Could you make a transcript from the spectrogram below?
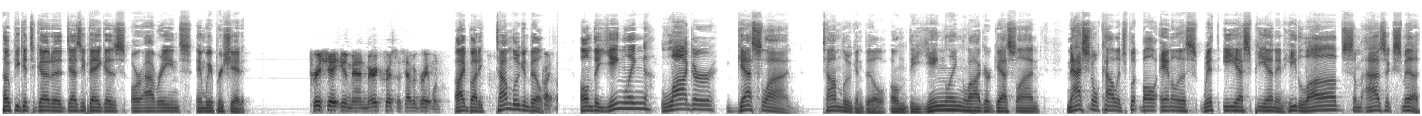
Hope you get to go to Desi Vega's or Irene's, and we appreciate it. Appreciate you, man. Merry Christmas. Have a great one. All right, buddy. Tom Luginbill right. on the Yuengling Lager guest line. Tom Luginbill on the Yuengling Lager guest line. National college football analyst with ESPN, and he loves some Isaac Smith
